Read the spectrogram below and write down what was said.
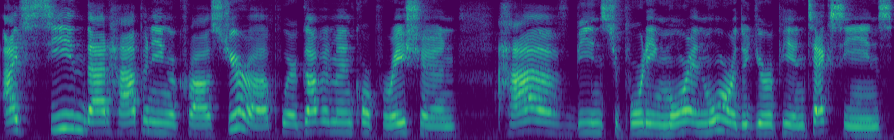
I've seen that happening across Europe where government corporation have been supporting more and more the European tech scenes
